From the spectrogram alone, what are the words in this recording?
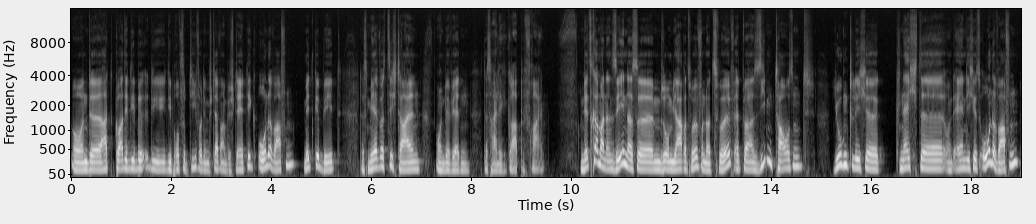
und äh, hat quasi die, die, die Prophetie von dem Stefan bestätigt, ohne Waffen, mit Gebet. Das Meer wird sich teilen und wir werden das heilige Grab befreien. Und jetzt kann man dann sehen, dass äh, so im Jahre 1212 etwa 7000 Jugendliche, Knechte und ähnliches ohne Waffen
